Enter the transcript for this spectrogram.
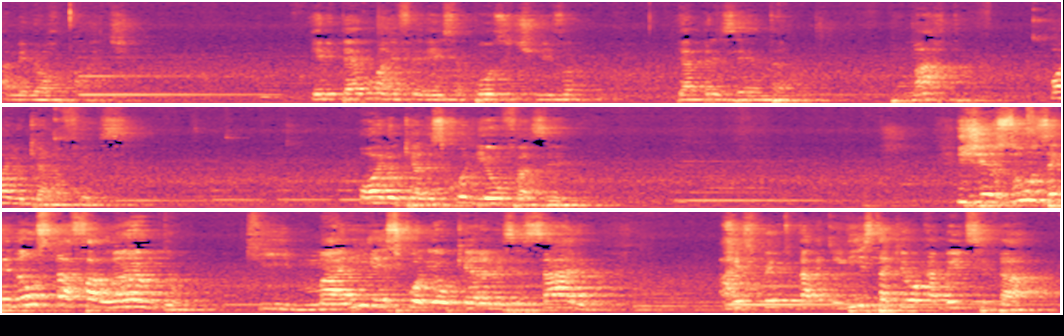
a melhor parte. Ele pega uma referência positiva e apresenta Marta. Olha o que ela fez. Olha o que ela escolheu fazer. E Jesus, ele não está falando que Maria escolheu o que era necessário a respeito da lista que eu acabei de citar.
